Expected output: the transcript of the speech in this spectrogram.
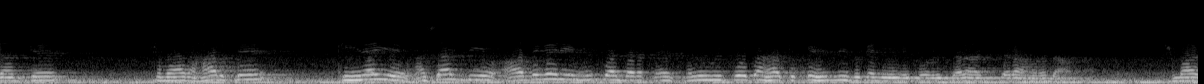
دن کے شمار ہر چے کینه حسد دی و آدگری بودتا در خلوی تو کا حق پہلی بکنی بکور سرات سرا ہودا شمار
